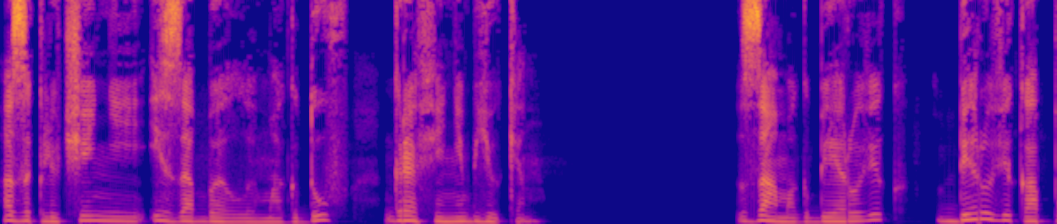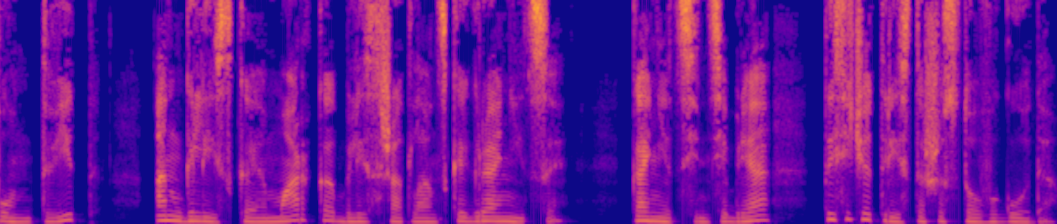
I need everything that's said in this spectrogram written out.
о заключении Изабеллы Макдув графини Бьюкин. Замок Берувик, Берувик-апон-Твит, английская марка близ шотландской границы. Конец сентября 1306 года.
